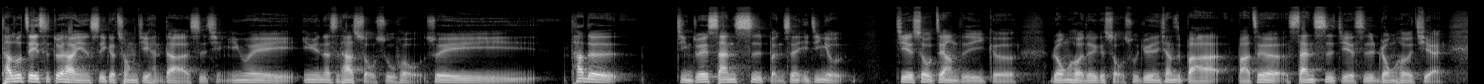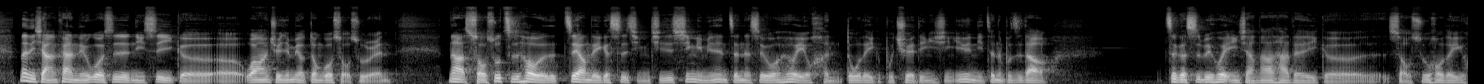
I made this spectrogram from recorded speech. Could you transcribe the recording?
他说这一次对他而言是一个冲击很大的事情，因为因为那是他手术后，所以他的颈椎三四本身已经有。接受这样的一个融合的一个手术，就有点像是把把这个三四节是融合起来。那你想想看，你如果是你是一个呃完完全全没有动过手术的人，那手术之后这样的一个事情，其实心里面真的是会有很多的一个不确定性，因为你真的不知道这个是不是会影响到他的一个手术后的一个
